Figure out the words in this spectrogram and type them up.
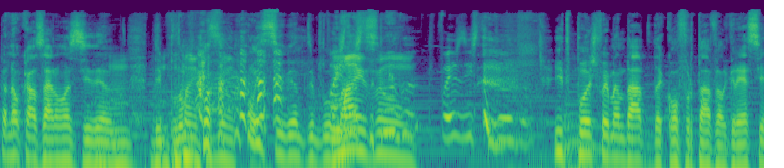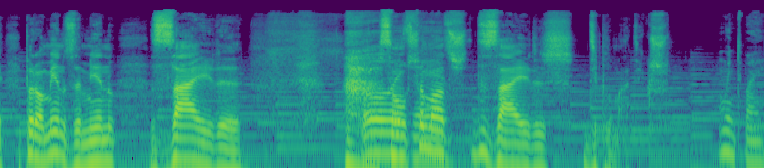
Para não causar um acidente diplomático. mais um. um incidente diplomático. Mais um. Depois disto tudo. E depois foi mandado da confortável Grécia para o menos ameno Zaire. Ah, São os Pois é. famosos desaires diplomáticos. Muito bem.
